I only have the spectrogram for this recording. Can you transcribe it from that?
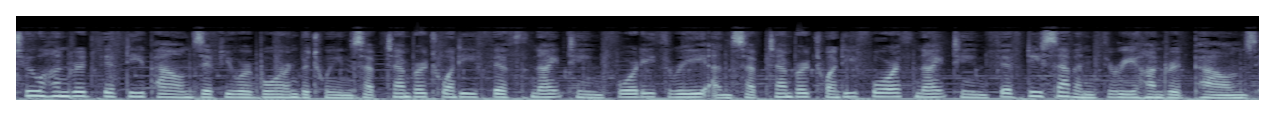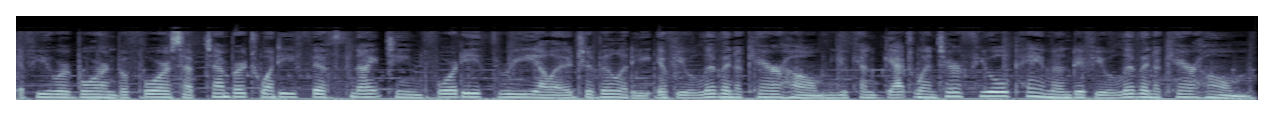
£250 if you were born between September 25, 1943 and September 24, 1957 £300 if you were born before September 25, 1943 Eligibility If you live in a care home you can get winter fuel payment if you live in a care home.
